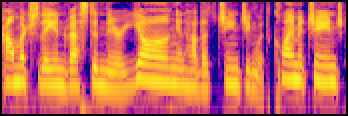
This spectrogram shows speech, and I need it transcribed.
how much they invest in their young and how that's changing with climate change.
